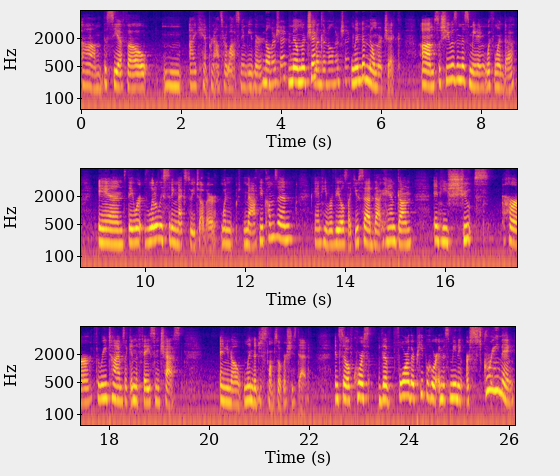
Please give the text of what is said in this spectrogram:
um, the CFO. Mm, I can't pronounce her last name either. Mlynarczyk? Mlynarczyk. Linda Mlynarczyk? Linda Mlynarczyk. Um, so she was in this meeting with Linda, and they were literally sitting next to each other when Matthew comes in and he reveals, like you said, that handgun, and he shoots her three times, like in the face and chest. And you know, Linda just slumps over, she's dead. And so, of course, the four other people who are in this meeting are screaming.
